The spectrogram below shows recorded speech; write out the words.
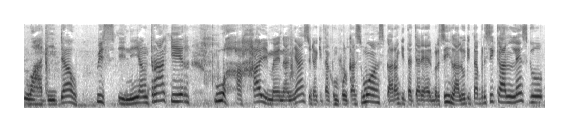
Wadidaw Wis, ini yang terakhir. Wah, hai mainannya sudah kita kumpulkan semua. Sekarang kita cari air bersih lalu kita bersihkan. Let's go.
